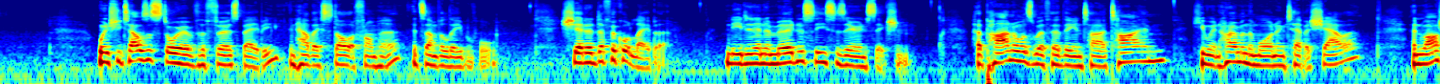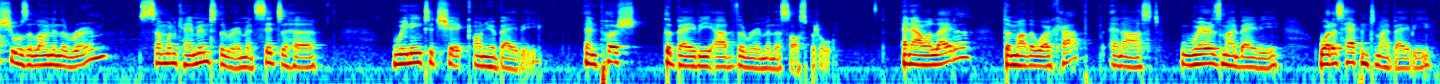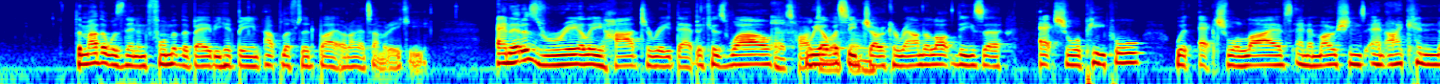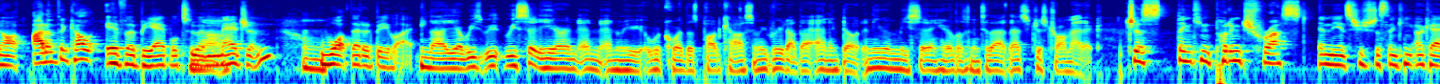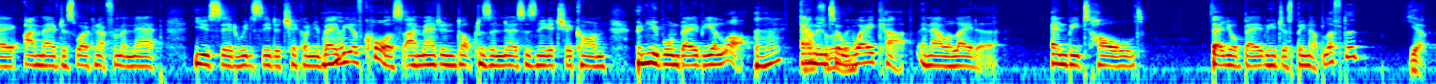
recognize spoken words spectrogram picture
When she tells the story of the first baby and how they stole it from her, it's unbelievable. She had a difficult labour, needed an emergency caesarean section. Her partner was with her the entire time. He went home in the morning to have a shower, and while she was alone in the room, someone came into the room and said to her, We need to check on your baby, and pushed the baby out of the room in this hospital. An hour later, the mother woke up and asked, Where is my baby? What has happened to my baby? The mother was then informed that the baby had been uplifted by Oranga Tamariki. And it is really hard to read that because while we obviously listen. joke around a lot, these are actual people with actual lives and emotions. And I cannot, I don't think I'll ever be able to imagine Mm. what that'd be like. no yeah we, we, we sit here and, and, and we record this podcast and we read out that anecdote and even me sitting here listening to that that's just traumatic just thinking, putting trust in the institution, just thinking, okay, I may have just woken up from a nap. You said we just need to check on your baby. Mm-hmm. Of course, I imagine doctors and nurses need to check on a newborn baby a lot. And then to Mm-hmm. Wake up an hour later and be told that your baby had just been uplifted. yeah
